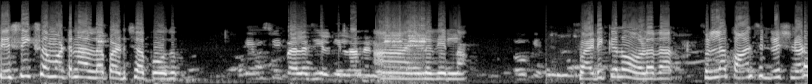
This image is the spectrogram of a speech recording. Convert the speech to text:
பிசிக்ஸ மட்டும் நல்லா படிச்சா போதும். கெமிஸ்ட்ரி பயாலஜி எழுதிடலாம் எழுதிடலாம். ஓகே படிக்கணும் அவ்வளவுதான். ஃபுல்லா கான்சென்ட்ரேஷனோட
